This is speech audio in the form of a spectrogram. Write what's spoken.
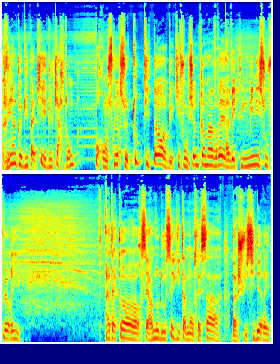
Rien que du papier et du carton pour construire ce tout petit orgue qui fonctionne comme un vrai avec une mini soufflerie. Ah d'accord, c'est Arnaud Doucet qui t'a montré ça. Bah je suis sidéré.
